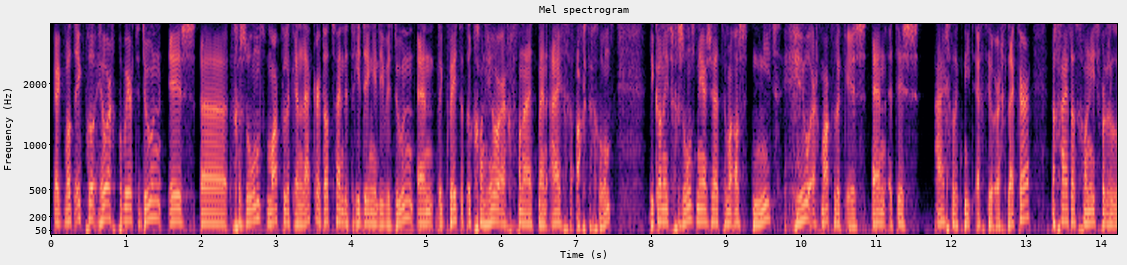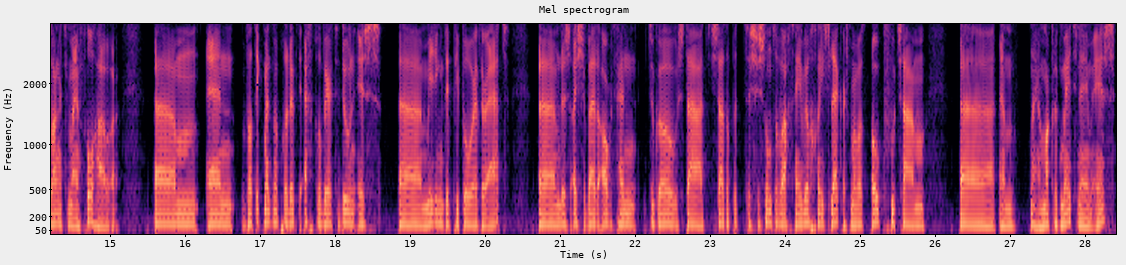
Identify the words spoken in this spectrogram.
Kijk, wat ik heel erg probeer te doen is uh, gezond, makkelijk en lekker. Dat zijn de drie dingen die we doen. En ik weet dat ook gewoon heel erg vanuit mijn eigen achtergrond. Je kan iets gezonds neerzetten, maar als het niet heel erg makkelijk is en het is eigenlijk niet echt heel erg lekker, dan ga je dat gewoon niet voor de lange termijn volhouden. Um, en wat ik met mijn producten echt probeer te doen is uh, meeting the people where they're at. Um, dus als je bij de Albert Heijn to go staat, je staat op het station te wachten en je wil gewoon iets lekkers, maar wat ook voedzaam uh, en nou ja, makkelijk mee te nemen is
